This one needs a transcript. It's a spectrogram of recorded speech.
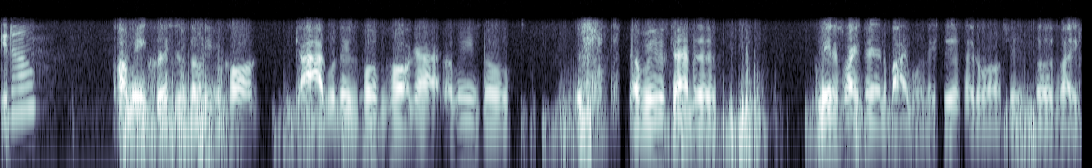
You know? I mean, Christians don't even call God what they're supposed to call God. I mean, so I mean, it's kind of. I mean, it's right there in the Bible, and they still say the wrong shit. So it's like,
